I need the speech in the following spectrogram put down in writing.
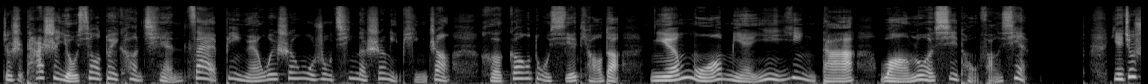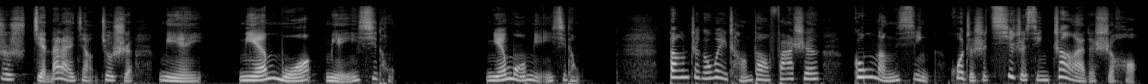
就是它是有效对抗潜在病原微生物入侵的生理屏障和高度协调的黏膜免疫应答网络系统防线，也就是简单来讲，就是免黏膜免疫系统，黏膜免疫系统。当这个胃肠道发生功能性或者是器质性障碍的时候，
